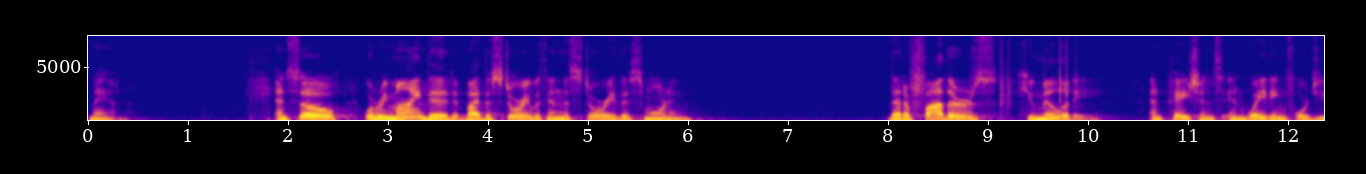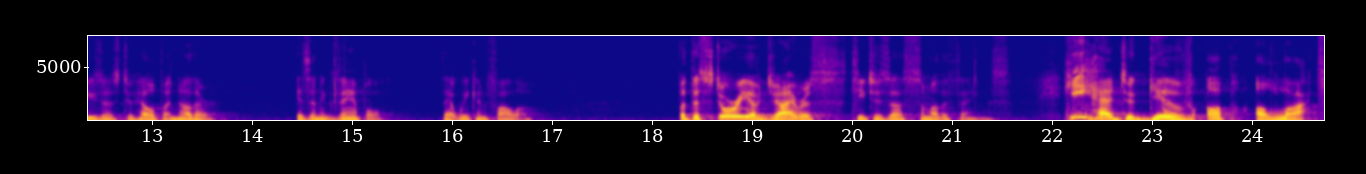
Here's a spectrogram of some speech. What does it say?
man. And so we're reminded by the story within the story this morning that a father's humility and patience in waiting for Jesus to help another is an example that we can follow. But the story of Jairus teaches us some other things. He had to give up a lot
